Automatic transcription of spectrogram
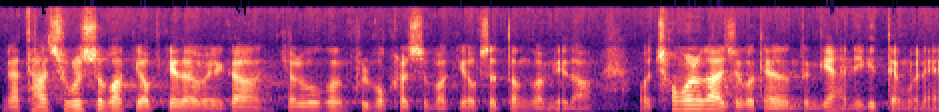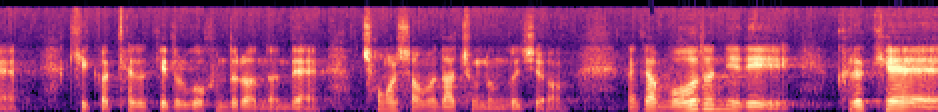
그러니까 다 죽을 수밖에 없게 되다 보니까 결국은 굴복할 수밖에 없었던 겁니다. 뭐 총을 가지고 대응된 게 아니기 때문에 기껏 태극기 들고 흔들었는데 총을 쏘면 다 죽는 거죠. 그러니까 모든 일이 그렇게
